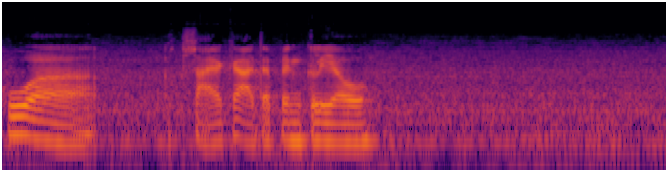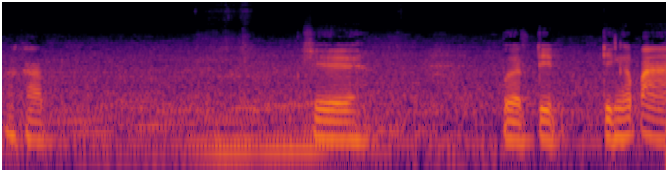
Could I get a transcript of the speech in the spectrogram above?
ขั้วสายอากาศจะเป็นเกลียวนะครับโอเค เปิดติดจริงหรือเปล่า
